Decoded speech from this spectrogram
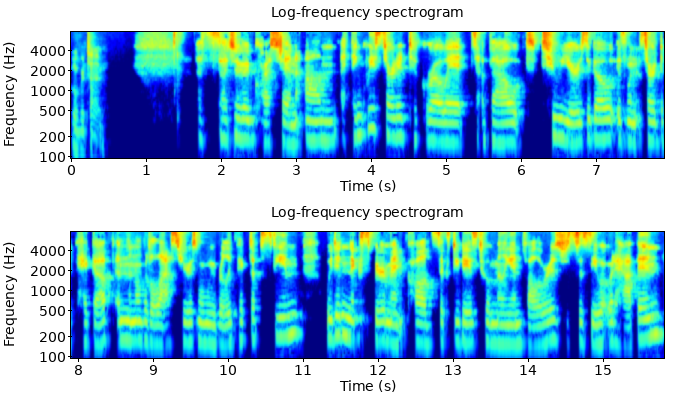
over time? That's such a good question. Um, I think we started to grow it about two years ago, is when it started to pick up. And then over the last years, when we really picked up steam, we did an experiment called 60 Days to a Million Followers just to see what would happen. And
